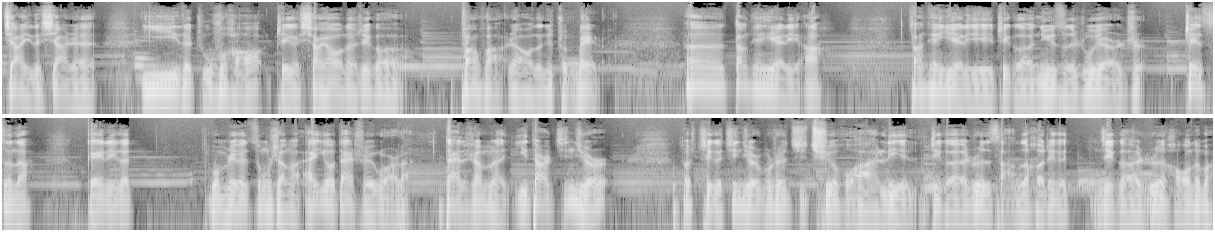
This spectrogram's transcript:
家里的下人一一的嘱咐好这个降妖的这个方法，然后咱就准备着。嗯，当天夜里啊，当天夜里这个女子如约而至，这次呢，给这个我们这位宗生啊，哎，又带水果了。带的什么呢？一袋金桔儿，都这个金桔儿不是去火啊，利这个润嗓子和这个这个润喉的嘛。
